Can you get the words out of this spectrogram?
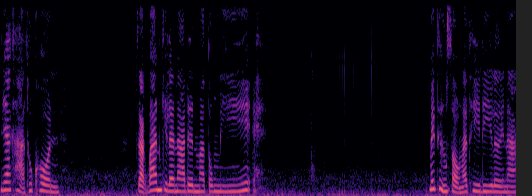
เนี่ยค่ะทุกคน จากบ้านกิรนาเดินมาตรงนี้ ไม่ถึงสองนาทีดีเลยนะ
